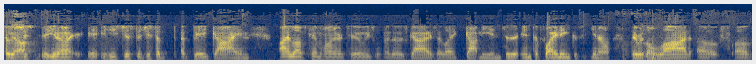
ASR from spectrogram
So Yeah. it's just, you know, it, he's just a, just a, a big guy, and I love Tim Hunter too. He's one of those guys that like got me into into fighting because you know there was a lot of of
